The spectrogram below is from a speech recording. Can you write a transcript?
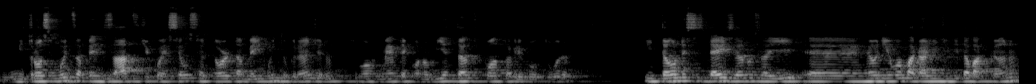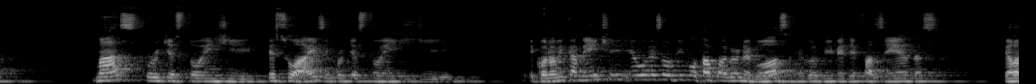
Me trouxe muitos aprendizados de conhecer um setor também muito grande, né, que movimenta a economia, tanto quanto a agricultura. Então, nesses 10 anos aí, é, reuni uma bagagem de vida bacana, mas por questões de pessoais e por questões de economicamente, eu resolvi voltar para o agronegócio, resolvi vender fazendas, pela,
